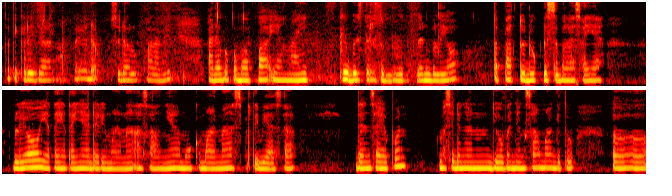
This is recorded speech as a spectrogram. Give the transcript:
ketika di jalan apa ya ada, sudah lupa lagi ada bapak-bapak yang naik ke bus tersebut dan beliau tepat duduk di sebelah saya. Beliau ya tanya-tanya dari mana asalnya mau ke mana seperti biasa. Dan saya pun masih dengan jawaban yang sama gitu uh,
